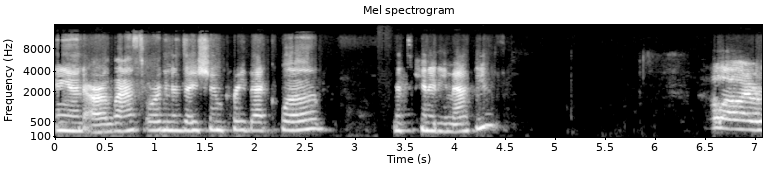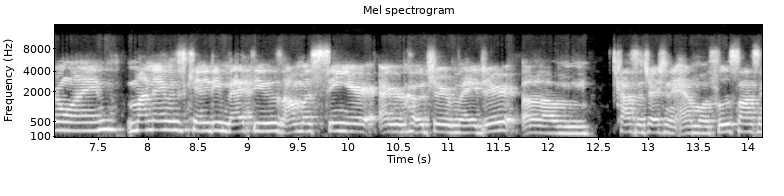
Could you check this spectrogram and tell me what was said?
And our last organization, Pre-Vet Club, Ms. Kennedy Matthews. Hello, everyone. My name is Kennedy Matthews. I'm a senior agriculture major, um, concentration in animal food science,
